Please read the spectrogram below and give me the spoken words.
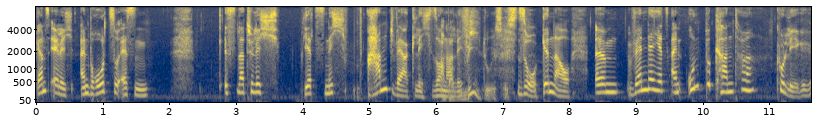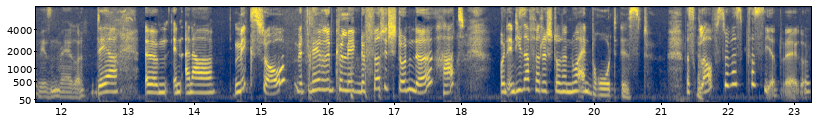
ganz ehrlich, ein Brot zu essen ist natürlich jetzt nicht handwerklich sonderlich. Aber wie du es isst. So, genau. Ähm, wenn der jetzt ein unbekannter Kollege gewesen wäre, der ähm, in einer Mixshow mit mehreren Kollegen eine Viertelstunde hat und in dieser Viertelstunde nur ein Brot isst, was glaubst du, was passiert wäre?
